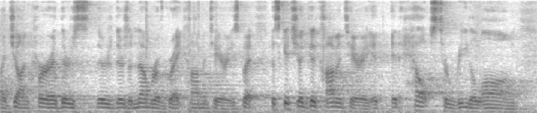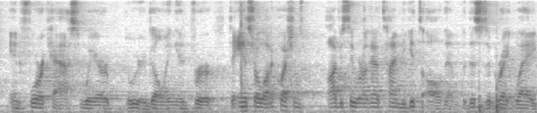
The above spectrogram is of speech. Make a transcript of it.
by John Currid. There's, there's, there's a number of great commentaries. But this gets you a good commentary. It, it helps to read along and forecast where we're going and for to answer a lot of questions Obviously, we're not going to have time to get to all of them, but this is a great way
